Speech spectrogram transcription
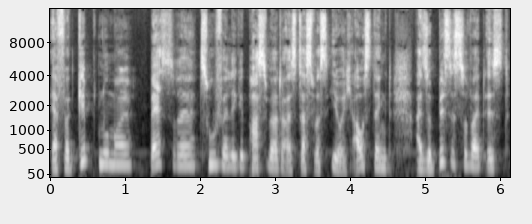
Er vergibt nun mal bessere zufällige Passwörter als das, was ihr euch ausdenkt. Also bis es soweit ist,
